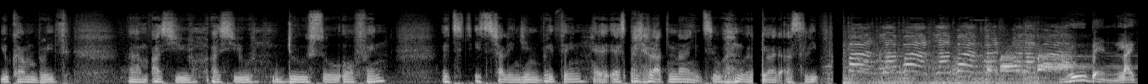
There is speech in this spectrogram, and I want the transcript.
you can't breathe um, as you as you do so often. It's it's challenging breathing, especially at night when we are asleep. Ruben, like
